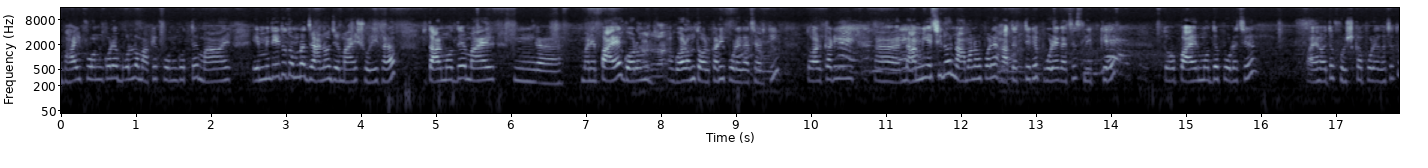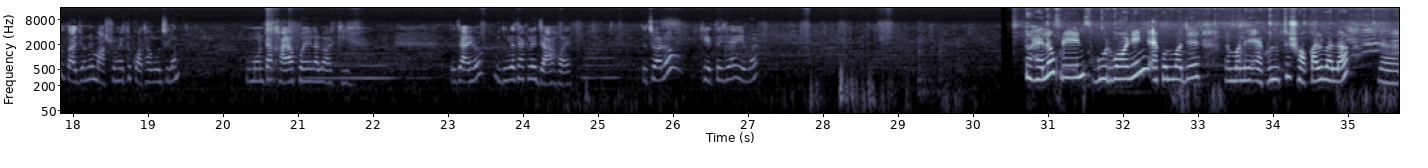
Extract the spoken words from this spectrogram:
ভাই ফোন করে বলল মাকে ফোন করতে। মা এমনিতেই তো তোমরা জানো যে মায়ের শরীর খারাপ। তার মধ্যে মায়ের মানে পায়ে গরম গরম তরকারি পড়ে গেছে আর কি। তরকারি নামিয়েছিল, নামানোর পরে হাতের থেকে পড়ে গেছে স্লিপ খেয়ে। তো পায়ের মধ্যে পড়েছে। পায়ে হয়তো ফুসকা পড়ে গেছে। তো তাই জন্যই মার সঙ্গে একটু কথা বলছিলাম। মনটা খারাপ হয়ে গেল আর কি। তো যাই হোক, দূরে থাকলে যা হয়। তো চলো, খেতে যাই এবার। তো হ্যালো ফ্রেন্ডস গুড মর্নিং এখন বাজে মানে এখন হচ্ছে সকালবেলা।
